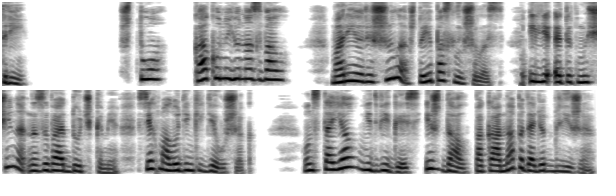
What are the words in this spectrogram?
Три. Что? Как он ее назвал? Мария решила, что ей послышалось. Или этот мужчина называет дочками всех молоденьких девушек. Он стоял, не двигаясь, и ждал, пока она подойдет ближе.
